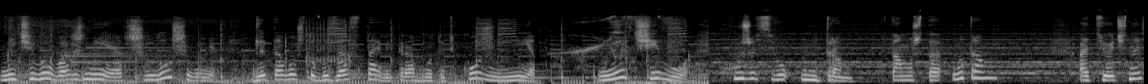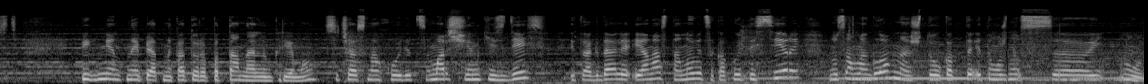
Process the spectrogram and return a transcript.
ничего важнее отшелушивания для того, чтобы заставить работать кожу, нет. Ничего. Хуже всего утром, потому что утром отечность, пигментные пятна, которые под тональным кремом сейчас находятся, морщинки здесь и так далее. И она становится какой-то серой. Но самое главное, что как-то это можно с- ну,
